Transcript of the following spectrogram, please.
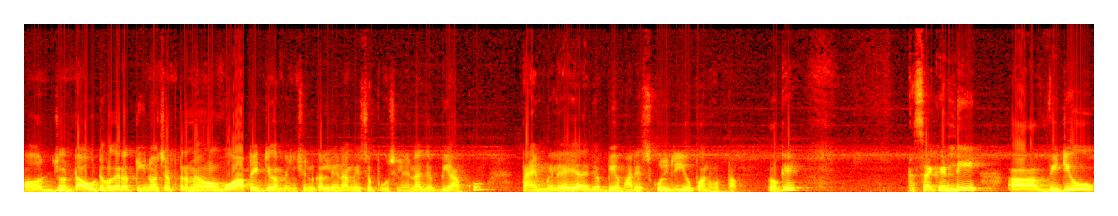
और जो डाउट वगैरह तीनों चैप्टर में हो, वो आप एक जगह मेंशन कर लेना, मेरे से पूछ लेना जब भी आपको टाइम मिले या जब भी हमारे स्कूल रीओपन हो तब ओके सेकेंडली वीडियो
